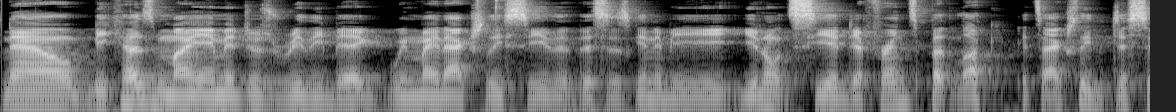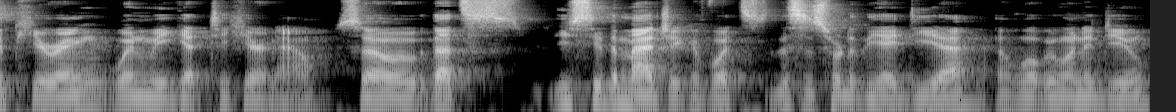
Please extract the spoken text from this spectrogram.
Now, because my image was really big, we might actually see that this is going to be, you don't see a difference, but look, it's actually disappearing when we get to here now. So that's, you see the magic of what's, this is sort of the idea of what we want to do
